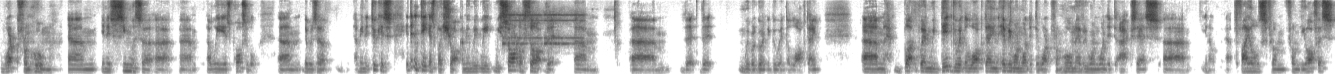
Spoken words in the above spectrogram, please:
work from home um, in as seamless a, a, um, a, way as possible. Um, there was a, I mean, it took us, it didn't take us by shock. I mean, we, we, we sort of thought that, um, um, that, that we were going to go into lockdown. Um, but when we did go into lockdown, everyone wanted to work from home. Everyone wanted to access, uh, you know, uh, files from from the office,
